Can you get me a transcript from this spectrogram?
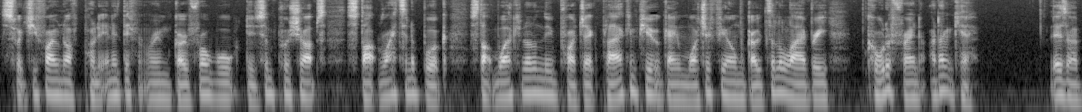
switch your phone off, put it in a different room, go for a walk, do some push-ups, start writing a book, start working on a new project, play a computer game, watch a film, go to the library, call a friend. I don't care. There's a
